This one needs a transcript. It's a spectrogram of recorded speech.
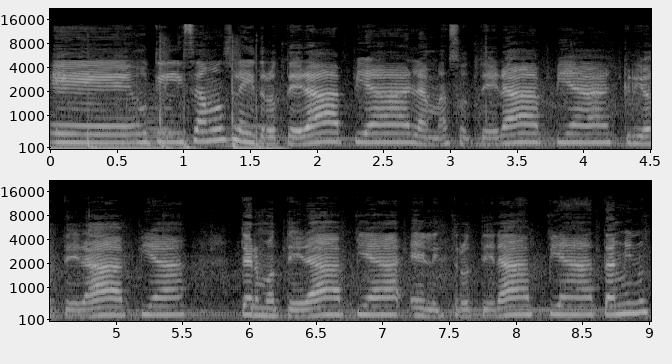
Eh, utilizamos la hidroterapia, la masoterapia, crioterapia, termoterapia, electroterapia. También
